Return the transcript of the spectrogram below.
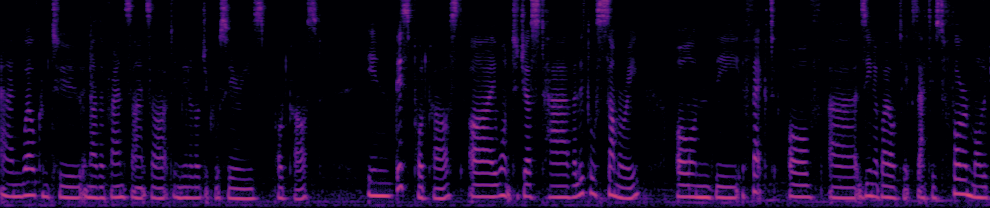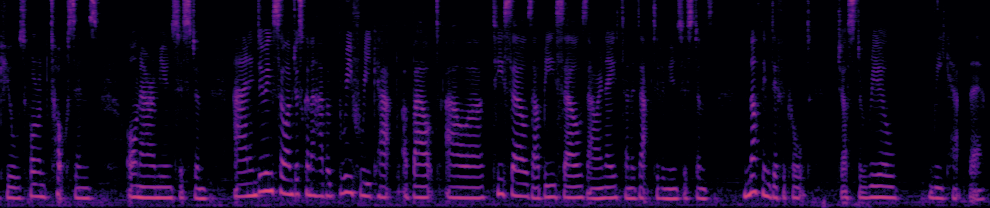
and welcome to another Fran Science Art Immunological Series podcast. In this podcast, I want to just have a little summary on the effect of uh, xenobiotics, that is, foreign molecules, foreign toxins, on our immune system. And in doing so, I'm just going to have a brief recap about our T cells, our B cells, our innate and adaptive immune systems. Nothing difficult, just a real recap there.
